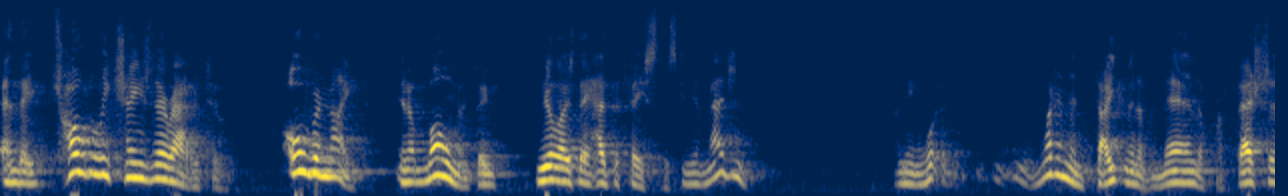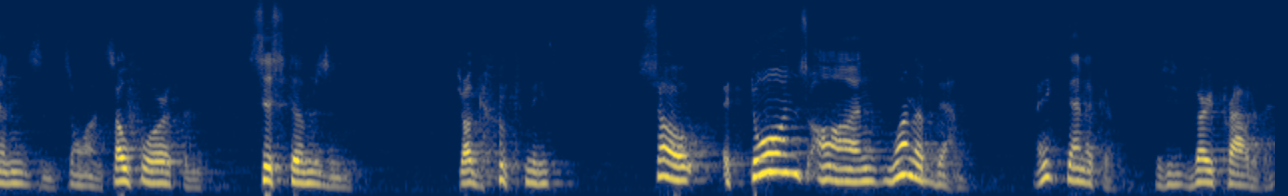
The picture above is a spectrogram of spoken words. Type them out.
And they totally change their attitude. Overnight, in a moment, they realized they had to face this. Can you imagine? I mean, what, what an indictment of men, of professions, and so on and so forth, and systems and drug companies. So it dawns on one of them, I think Deniker, because he's very proud of it.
